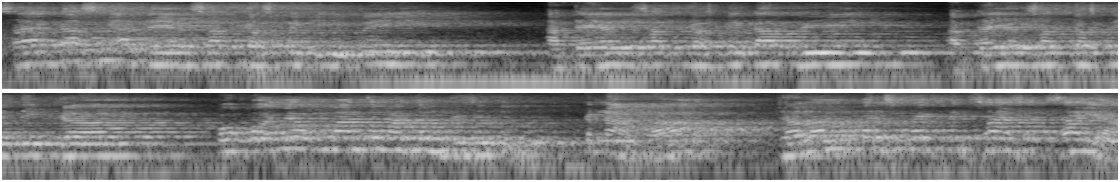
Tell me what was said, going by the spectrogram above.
saya kasih ada yang Satgas PDIP ada yang Satgas PKB ada yang Satgas P3 pokoknya macam-macam di situ. Kenapa? Dalam perspektif saya, saya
